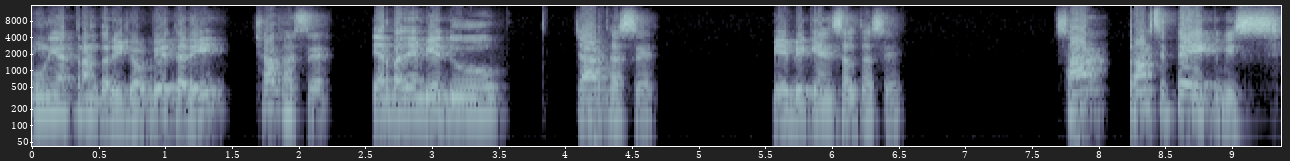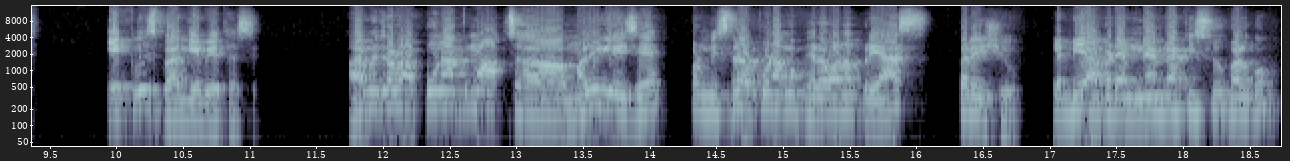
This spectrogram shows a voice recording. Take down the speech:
ગુણ્યા ત્રણ કરીશું. બે તરી છ થશે. ત્યારબાદ બે દુ, ચાર થશે. બે બે કેન્સલ થશે. સાત, ત્રણ સિત્તેર એકવીસ. એકવીસ ભાગ્યા બે થશે. હવે મિત્રો, આપણે અપૂર્ણાંકમાં મળી ગઈ છે પણ મિશ્ર અપૂર્ણાંકમાં ફેરવવાનો પ્રયાસ કરીશું. એટલે બે આપણે એમને એમ રાખીશું બાળકો.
